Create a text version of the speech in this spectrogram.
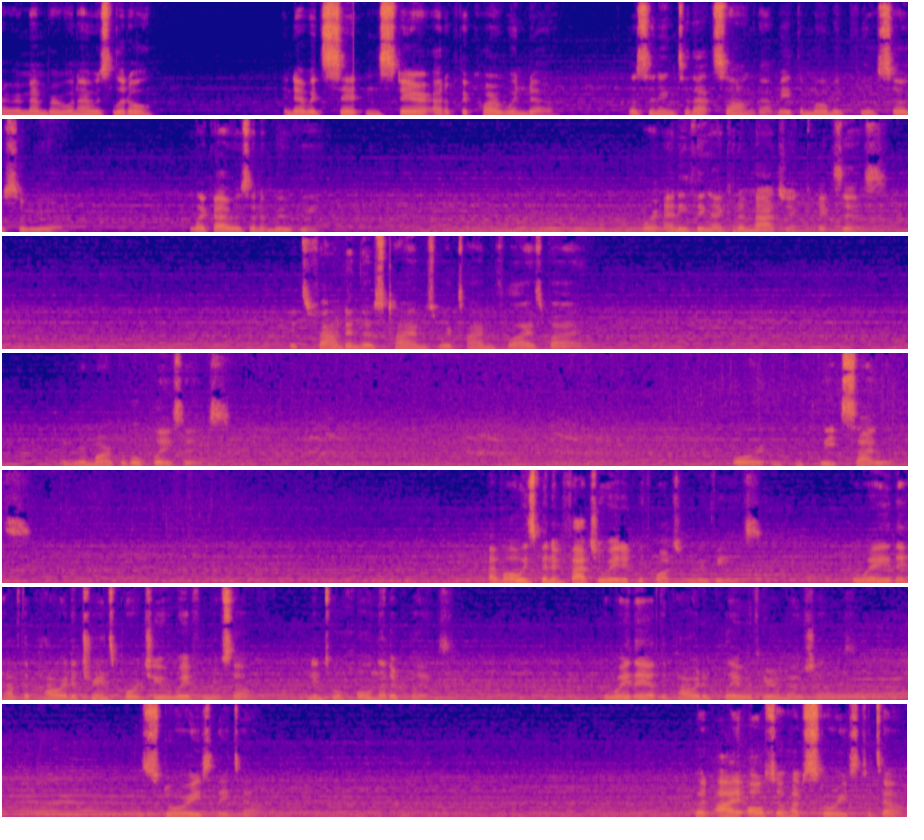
I remember when I was little, and I would sit and stare out of the car window, listening to that song that made the moment feel so surreal, like I was in a movie, where anything I could imagine could exist. It's found in those times where time flies by. In remarkable places. Or in complete silence. I've always been infatuated with watching movies. The way they have the power to transport you away from yourself and into a whole nother place. The way they have the power to play with your emotions. The stories they tell. But I also have stories to tell.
